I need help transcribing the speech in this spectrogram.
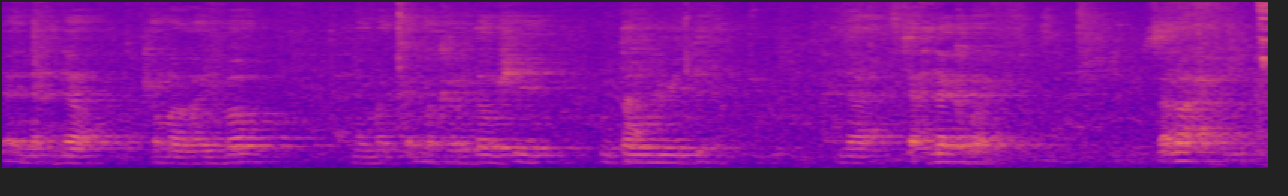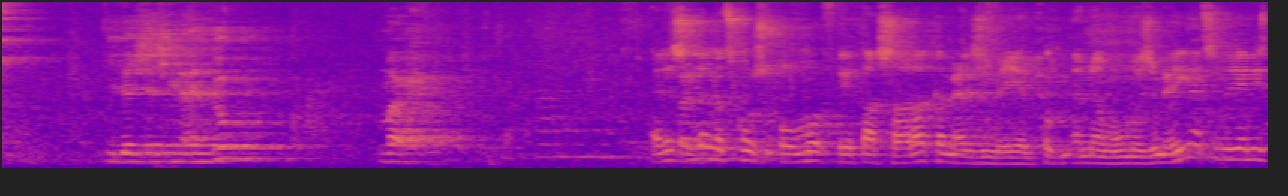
لأن حنا كمغاربه حنا ما كنرضاوش نطولوا يدنا حنا حتى حنا كبار. صراحة إذا جات من عندهم مرحبا. علاش لا ما تكونش الأمور في إطار شراكة مع الجمعية؟ بحكم أنهم هما جمعيات يعني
